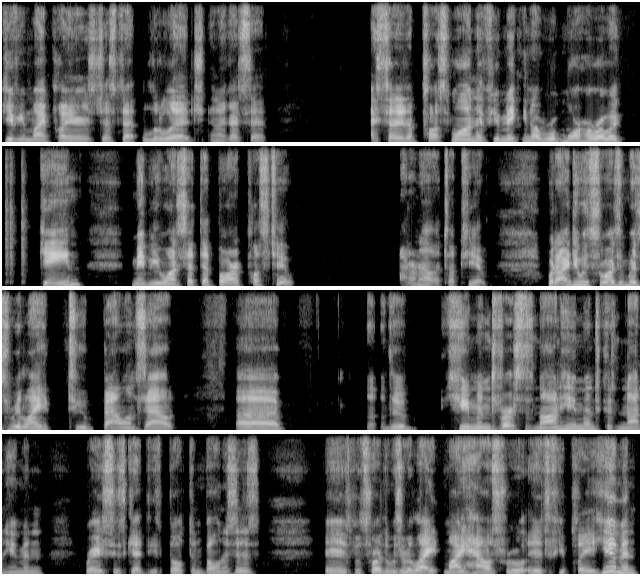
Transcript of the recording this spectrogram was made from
giving my players just that little edge, and like I said, I set it at plus one. If you're making a more heroic game, maybe you want to set that bar at plus two. I don't know. It's up to you. What I do with Swords and Wizardry Light to balance out uh, the humans versus non-humans, because non-human races get these built-in bonuses is with Swords and Wizardry Light, my house rule is if you play a human,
